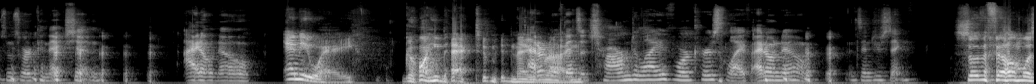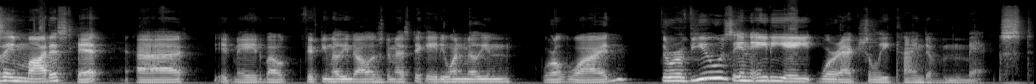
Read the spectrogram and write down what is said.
some sort of connection. I don't know. Anyway, going back to Midnight I don't know if that's a charmed life or a cursed life. I don't know. It's interesting. So the film was a modest hit. Uh, it made about fifty million dollars domestic, 81 million worldwide. The reviews in '88 were actually kind of mixed.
